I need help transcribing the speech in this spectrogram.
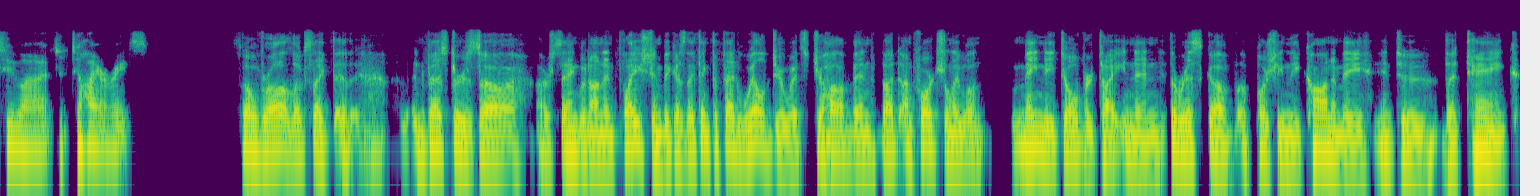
to, uh, to, to higher rates. So overall, it looks like investors uh, are sanguine on inflation because they think the Fed will do its job, and but unfortunately, will may need to over tighten and the risk of, of pushing the economy into the tank.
